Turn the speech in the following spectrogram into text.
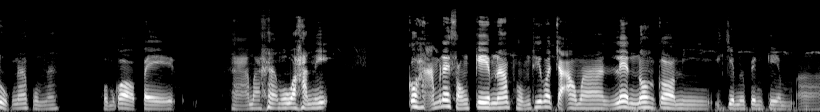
นุกนะผมนะ ผมก็ไปหามาเมื่อวานนี้ ก็หาไม่ได้สองเกมนะครับผมที่ว่าจะเอามาเล่นเนาะ ก็มีอีกเกมหนึงเป็นเกมอ่า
